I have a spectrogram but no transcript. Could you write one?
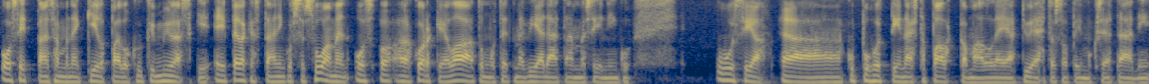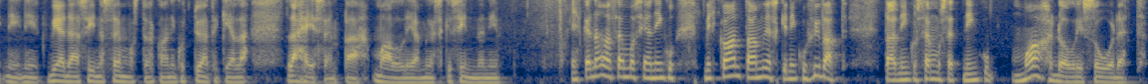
osittain semmoinen kilpailukyky myöskin. Ei pelkästään niin kuin se Suomen os, korkea laatu, mutta että me viedään tämmöisiä niin kuin uusia, ää, kun puhuttiin näistä palkkamalleja ja työehtosopimuksia, tää, niin, niin, niin viedään siinä semmoista, joka on niin kuin työntekijällä läheisempää mallia myöskin sinne, niin Ehkä nämä on semmoisia, niin mitkä antaa myöskin niin kuin hyvät tai niin semmoiset niin mahdollisuudet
